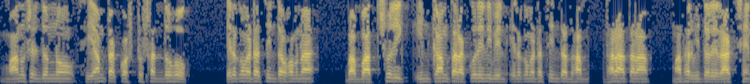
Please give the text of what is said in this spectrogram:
মানুষের জন্য সিয়ামটা কষ্টসাধ্য হোক, এরকম একটা চিন্তা ভাবনা বা বাৎসরিক ইনকাম তারা করে নেবেন এরকম একটা চিন্তা ধারা তারা মাথার ভিতরে রাখছেন।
